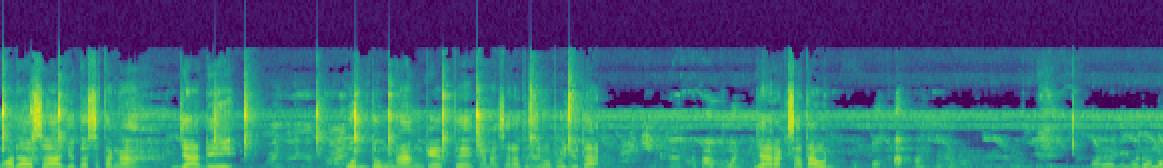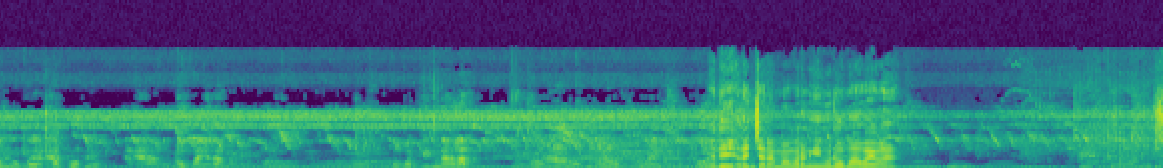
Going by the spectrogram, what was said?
modal sejuta setengah jadi untungna engkete karena 150 juta ketahuan. jarak setahun Ada lagi gua domang ngomong koprok yo. Bawa fitnah lah Oh, betul Jadi rencana mah meureun ngingu domba we mah. Hmm. Gitu halus.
